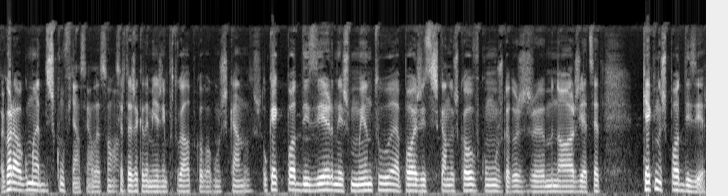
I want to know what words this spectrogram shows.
Agora, alguma desconfiança em relação a certas academias em Portugal, porque houve alguns escândalos. O que é que pode dizer neste momento, após esses escândalos que houve com os jogadores eh, menores e etc.? Que é que nos pode dizer?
